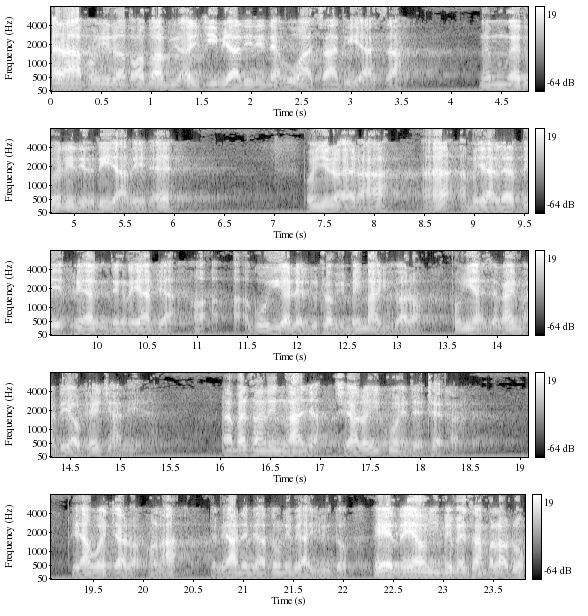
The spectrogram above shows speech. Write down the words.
အဲ့ဒါဘုန်းကြီးတို့သွားသွားပြီးတော့အဲ့ကြီးပြားလေးတွေနဲ့ဟိုဟာစားဒီဟာစားငယ်မှုငယ်သွဲလေးတွေသတိရသေးတယ် ဘုန်းကြီးတို့အဲ့ဒါဟမ်အမေရလည်းသိဖရာကင်္ဂလျာပြဟောအကိုကြီးကလည်းလူထွက်ပြီးမိမယူသွားတော့ဘုန်းကြီးကသခိုင်းမှာတယောက်တည်းကြံနေတယ်အဲပတ်စံလေး၅ကြဆရာတော်ကြီးကိုယ့်ရဲ့ထည့်ထားတာဘုရားဝဲကြတော့ဟုတ်လားတပြားနဲ့ပြားသုံးလေးပြားယူတော့ဟေးသင်အောင်ကြီးမိဘဆံဘလောက်တော့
